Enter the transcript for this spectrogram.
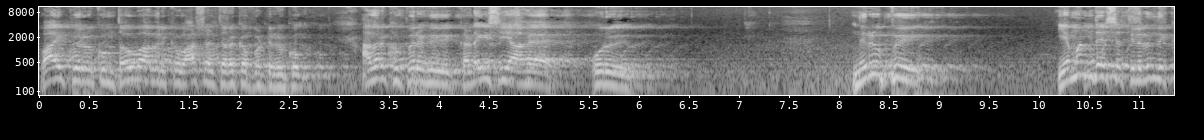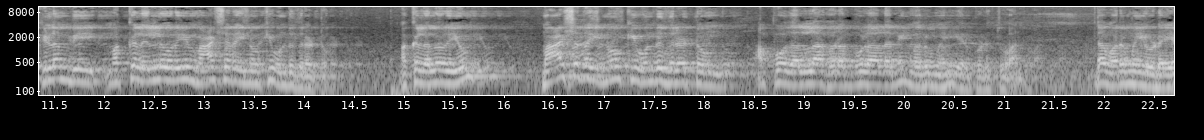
வாய்ப்பு இருக்கும் தௌபாவிற்கு வாசல் திறக்கப்பட்டிருக்கும். அதற்கு பிறகு கடைசியாக ஒரு நெருப்பு யமன் தேசத்திலிருந்து கிளம்பி மக்கள் எல்லோரையும் மாஷரை நோக்கி ஒன்று திரட்டும். மக்கள் எல்லோரையும் மாஷரை நோக்கி ஒன்று திரட்டும். அப்போது அல்லாஹ் ரபுல் அலமின் வறுமையை ஏற்படுத்துவான். இந்த வறுமையுடைய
